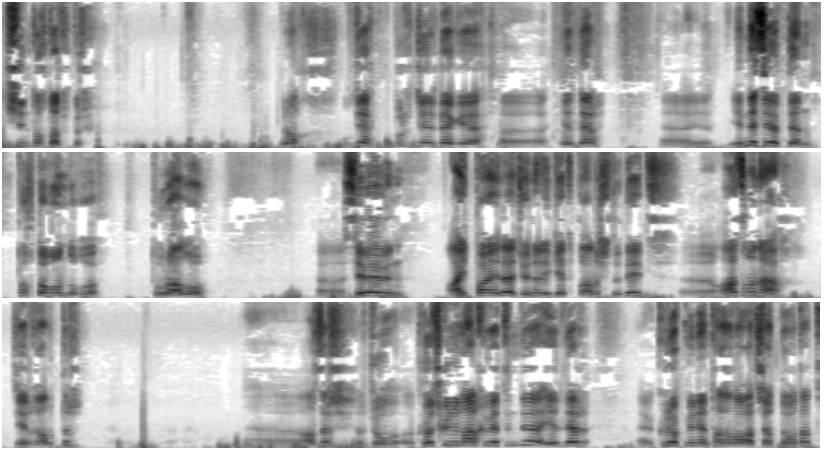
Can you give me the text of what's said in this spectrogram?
ишин токтотуптур бирок бул жер бул жердеги элдер эмне себептен токтогондугу тууралуу себебин айтпай эле жөн эле кетип калышты дейт аз гана жер калыптыр азыр көчкүнүн аркы бетинде элдер күрөк менен тазалап атышат деп атат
